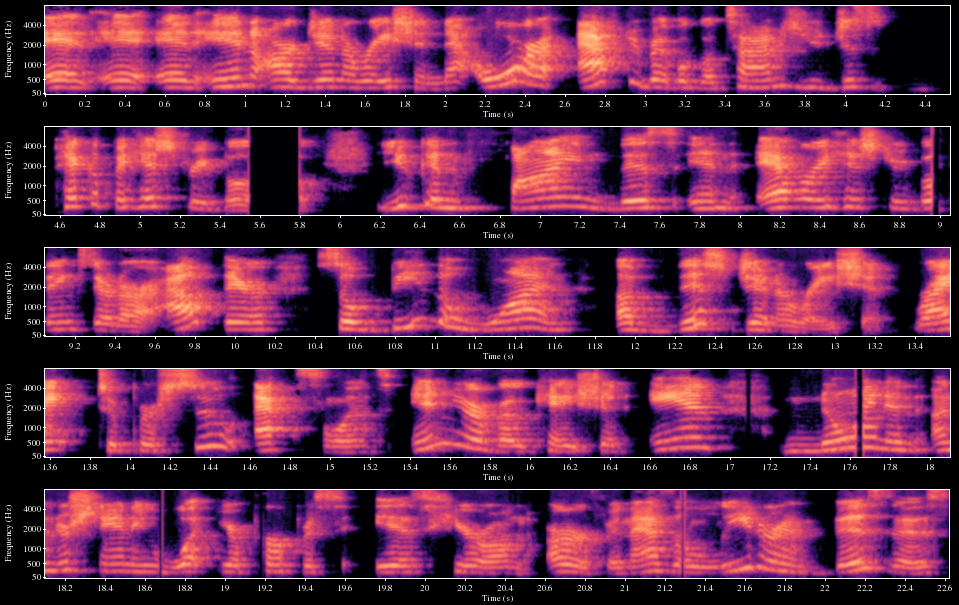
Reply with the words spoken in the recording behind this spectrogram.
and, and in our generation now, or after biblical times, you just pick up a history book. You can find this in every history book, things that are out there. So be the one of this generation, right? To pursue excellence in your vocation and knowing and understanding what your purpose is here on earth. And as a leader in business,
